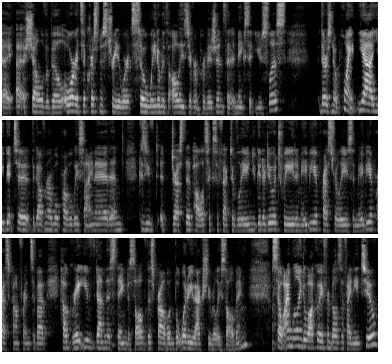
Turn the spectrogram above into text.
a, a, shell of a bill or it's a Christmas tree where it's so weighted with all these different provisions that it makes it useless, there's no point. Yeah, you get to the governor will probably sign it and because you've addressed the politics effectively and you get to do a tweet and maybe a press release and maybe a press conference about how great you've done this thing to solve this problem, but what are you actually really solving? So I'm willing to walk away from bills if I need to.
